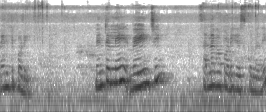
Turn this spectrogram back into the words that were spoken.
మెంతి పొడి. మెంతుల్ని వేయించి సన్నగా పొడి చేసుకున్నది.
